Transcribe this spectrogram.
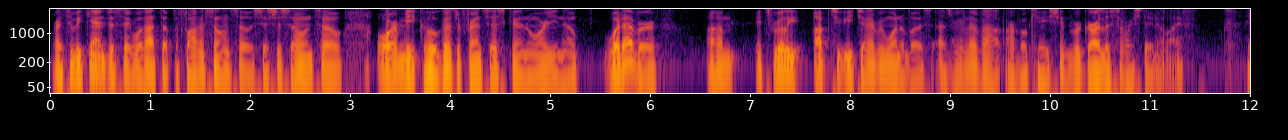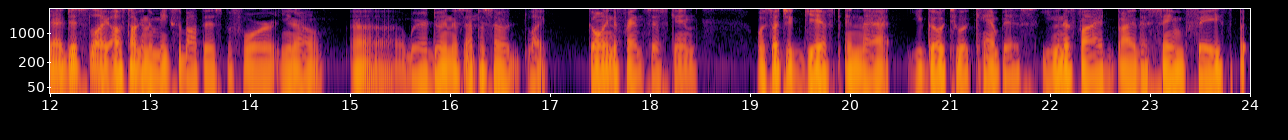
right? So we can't just say, well, that's up to Father so and so, Sister so and so, or Mika who goes to Franciscan, or you know, whatever um, it's really up to each and every one of us as we live out our vocation, regardless of our state in life. Yeah, just like I was talking to Meeks about this before, you know, uh, we were doing this episode. Like going to Franciscan, was such a gift in that you go to a campus unified by the same faith, but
